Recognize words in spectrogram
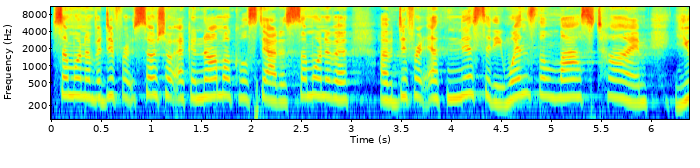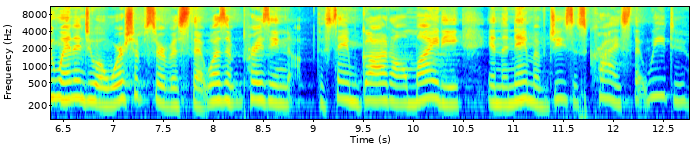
someone of a different socioeconomical status, someone of a, of different ethnicity? When's the last time you went into a worship service that wasn't praising the same God Almighty in the name of Jesus Christ that we do?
